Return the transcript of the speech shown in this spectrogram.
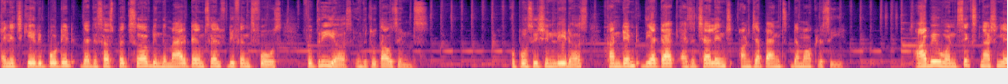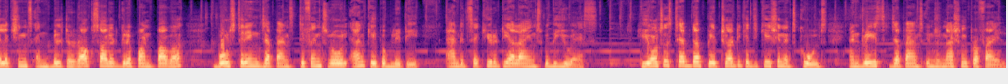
NHK reported that the suspect served in the Maritime Self Defense Force for three years in the 2000s. Opposition leaders condemned the attack as a challenge on Japan's democracy. Abe won six national elections and built a rock solid grip on power, bolstering Japan's defense role and capability and its security alliance with the US. He also stepped up patriotic education at schools and raised Japan's international profile.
